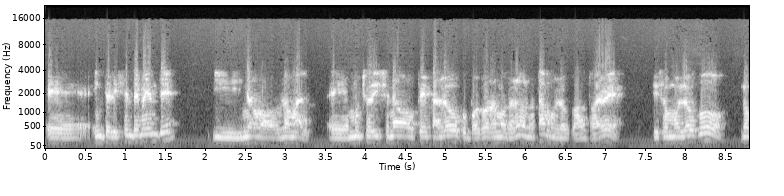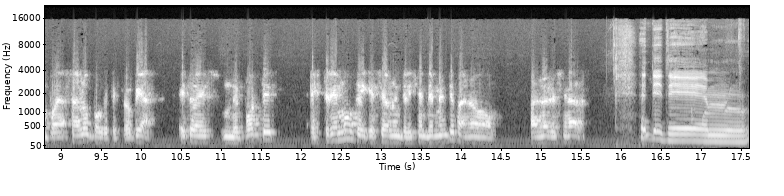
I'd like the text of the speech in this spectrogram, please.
eh, inteligentemente y no no mal. Eh, muchos dicen, no, ustedes están locos porque corren moto. No, no estamos locos, al revés. Si somos locos, no puedes hacerlo porque te estropeas. Esto es un deporte extremo que hay que hacerlo inteligentemente para no, para no lesionar. Mm,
